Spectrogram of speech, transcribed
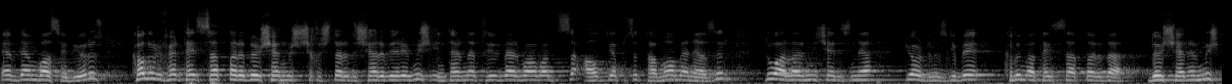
evden bahsediyoruz. Kalorifer tesisatları döşenmiş, çıkışları dışarı verilmiş. internet fiber bağlantısı, altyapısı tamamen hazır. Duvarların içerisine gördüğünüz gibi klima tesisatları da döşenilmiş.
